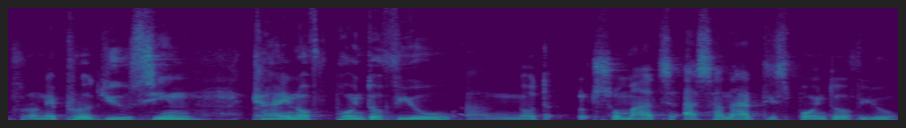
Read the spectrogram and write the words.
from a producing kind of point of view and not so much as an artist point of view.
